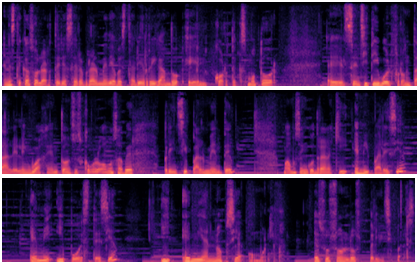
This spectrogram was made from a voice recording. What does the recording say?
En este caso la arteria cerebral media va a estar irrigando el córtex motor, el sensitivo, el frontal, el lenguaje. Entonces, como lo vamos a ver principalmente, vamos a encontrar aquí hemiparesia, hemihipoestesia y hemianopsia homónima. Esos son los principales.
